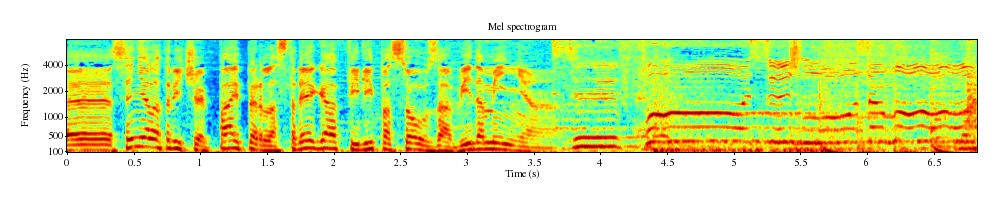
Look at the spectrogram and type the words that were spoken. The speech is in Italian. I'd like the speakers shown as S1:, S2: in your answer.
S1: Eh, segnalatrice Piper la strega, Filippa Sousa, Vida Migna.
S2: Se fosses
